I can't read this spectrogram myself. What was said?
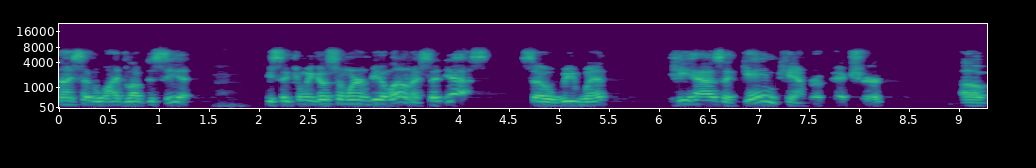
And I said, Well, I'd love to see it. He said, Can we go somewhere and be alone? I said, Yes. So we went. He has a game camera picture of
